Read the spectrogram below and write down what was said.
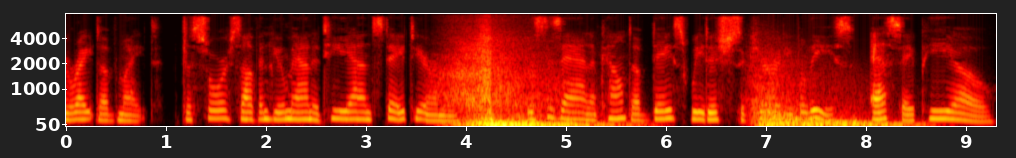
the right of might, the source of inhumanity and state tyranny. This is an account of Day Swedish Security Police, SAPO,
